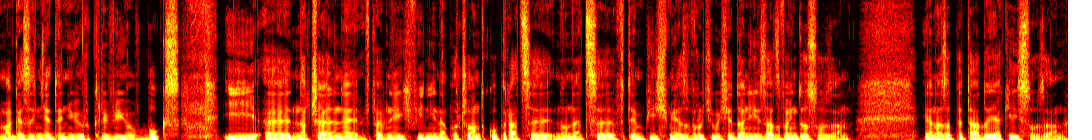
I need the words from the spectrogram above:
magazynie The New York Review of Books i naczelny w pewnej chwili na początku pracy Nunec w tym piśmie zwrócił się do niej, zadzwoń do Suzan. I ona zapytała, do jakiej Suzan?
